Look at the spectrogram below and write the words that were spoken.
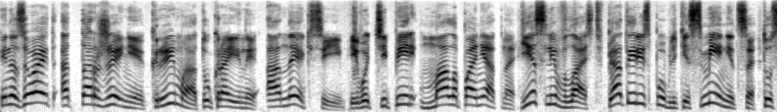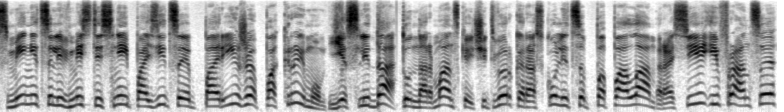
и называет отторжение Крыма от Украины аннексией. И вот теперь мало понятно, если власть в Пятой Республике сменится, то сменится ли вместе с ней позиция Парижа по Крыму? Если да, то нормандская четверка расколется пополам. Россия и Франция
